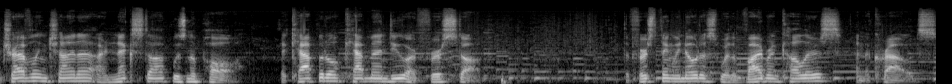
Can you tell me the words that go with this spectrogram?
traveling China, our next stop was Nepal. The capital, Kathmandu, our first stop. The first thing we noticed were the vibrant colors and the crowds.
